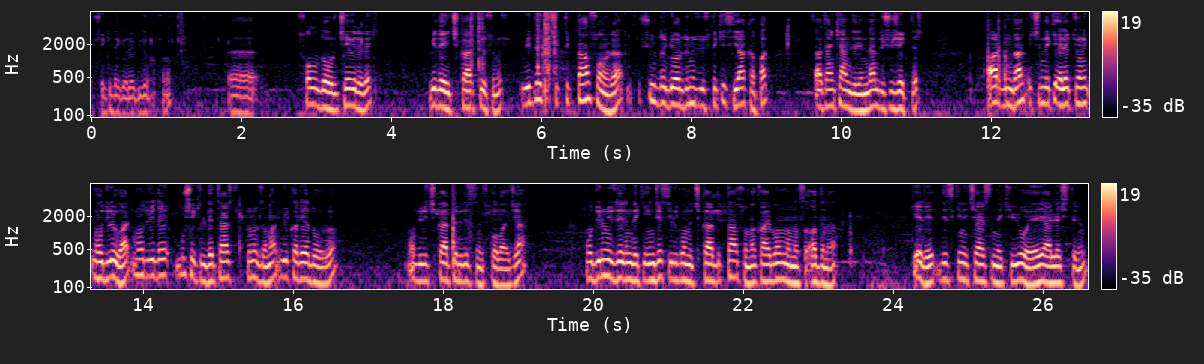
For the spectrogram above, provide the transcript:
bu şekilde görebiliyor musunuz? E, sola doğru çevirerek vidayı çıkartıyorsunuz. Vida çıktıktan sonra şurada gördüğünüz üstteki siyah kapak zaten kendiliğinden düşecektir. Ardından içindeki elektronik modülü var. Modülü de bu şekilde ters tuttuğunuz zaman yukarıya doğru modülü çıkartabilirsiniz kolayca. Modülün üzerindeki ince silikonu çıkardıktan sonra kaybolmaması adına geri diskin içerisindeki yuvaya yerleştirin.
